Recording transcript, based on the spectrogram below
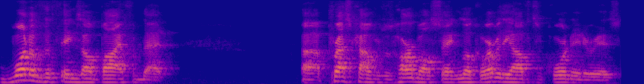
one of the things I'll buy from that uh, press conference was Harbaugh saying, "Look, whoever the offensive coordinator is,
